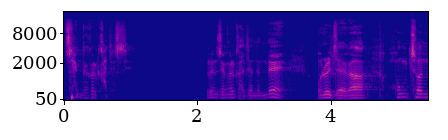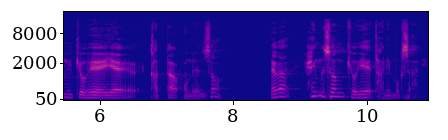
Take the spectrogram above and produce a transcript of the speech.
생각을 가졌어요. 그런 생각을 가졌는데 오늘 제가 홍천 교회에 갔다 오면서 내가 횡성 교회 담임 목사 아니에요.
